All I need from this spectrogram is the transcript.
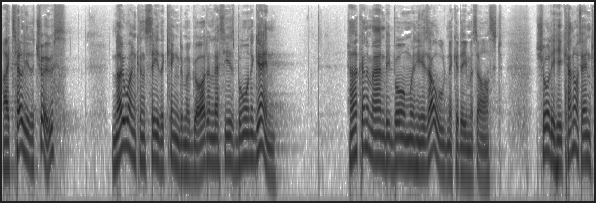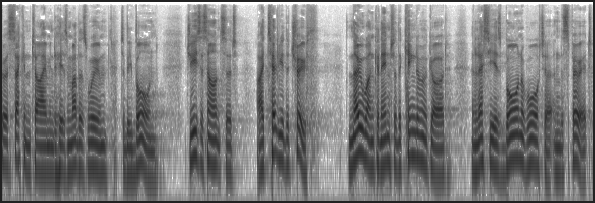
I tell you the truth. No one can see the kingdom of God unless he is born again. How can a man be born when he is old? Nicodemus asked. Surely he cannot enter a second time into his mother's womb to be born. Jesus answered, I tell you the truth. No one can enter the kingdom of God unless he is born of water and the Spirit.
